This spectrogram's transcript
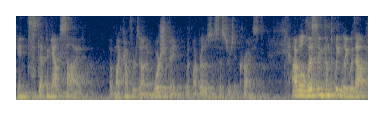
in stepping outside of my comfort zone and worshiping with my brothers and sisters in Christ. I will listen completely without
